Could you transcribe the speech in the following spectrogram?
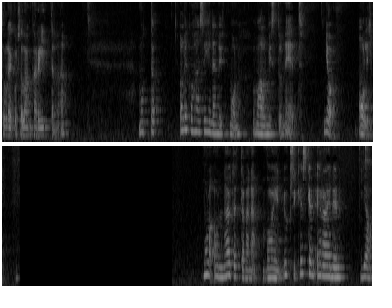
tuleeko se lanka riittämään. Mutta olikohan siinä nyt mun valmistuneet? Joo, oli. Mulla on näytettävänä vain yksi keskeneräinen ja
